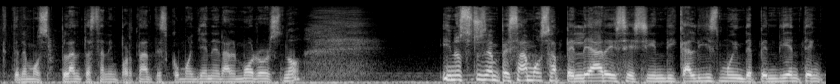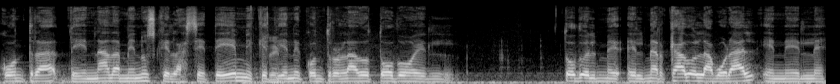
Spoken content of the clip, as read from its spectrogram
que tenemos plantas tan importantes como General Motors, ¿no? Y nosotros empezamos a pelear ese sindicalismo independiente en contra de nada menos que la CTM, que tiene controlado todo el todo el, mercado laboral en el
